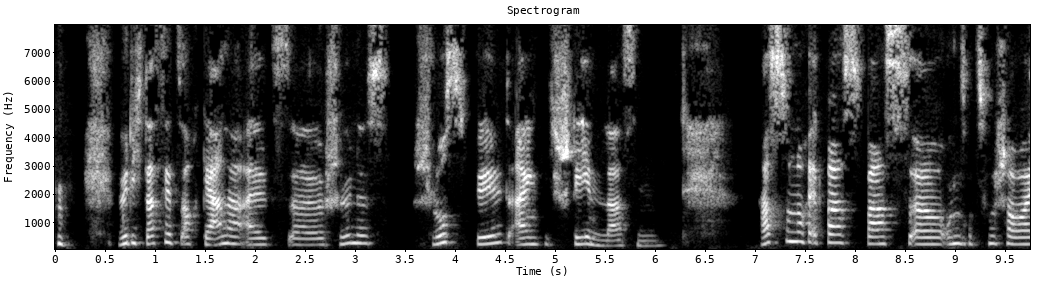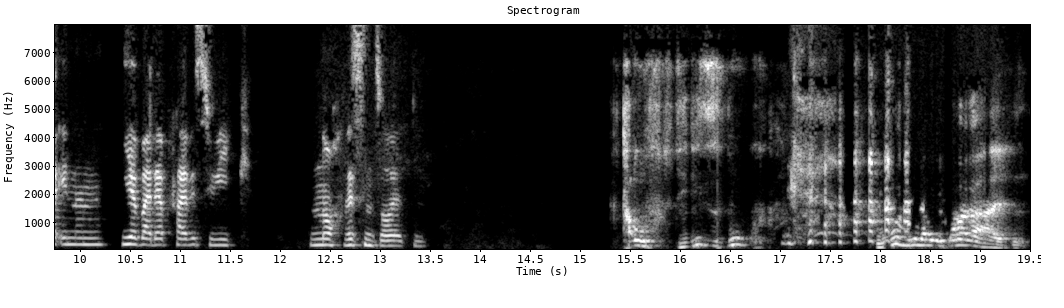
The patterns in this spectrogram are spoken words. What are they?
würde ich das jetzt auch gerne als äh, schönes Schlussbild eigentlich stehen lassen. Hast du noch etwas, was äh, unsere ZuschauerInnen hier bei der Privacy Week noch wissen sollten? Kauft dieses Buch. Du musst wieder die Kamera halten.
